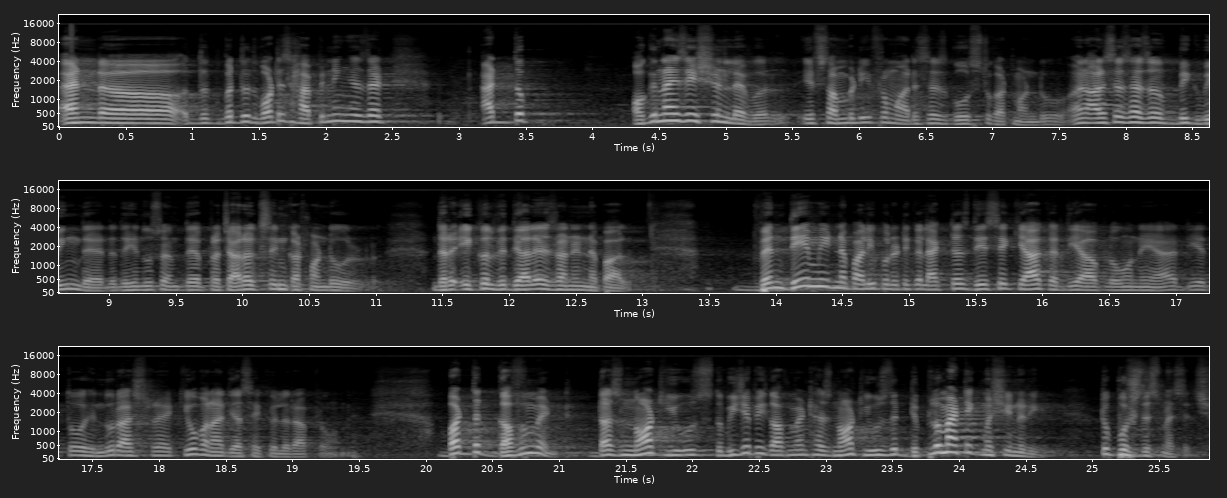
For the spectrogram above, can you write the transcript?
And uh, the, but the, what is happening is that at the organization level, if somebody from RSS goes to Kathmandu, and RSS has a big wing there, the Hindu their pracharaks in Kathmandu, their Ekal Vidyalayas run in Nepal. When they meet Nepali political actors, they say, "Kya kar diya aap logon ne yaar? Ye to Hindu Rashtra hai, kyun bana diya secular aap ne?" But the government does not use the BJP government has not used the diplomatic machinery to push this message.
